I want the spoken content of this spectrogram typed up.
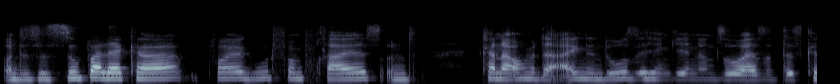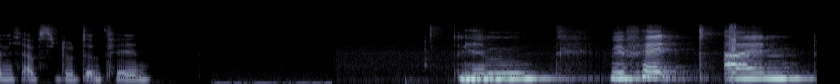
Und es ist super lecker, voll gut vom Preis und kann da auch mit der eigenen Dose hingehen und so. Also das kann ich absolut empfehlen. Ähm, mir fällt ein,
